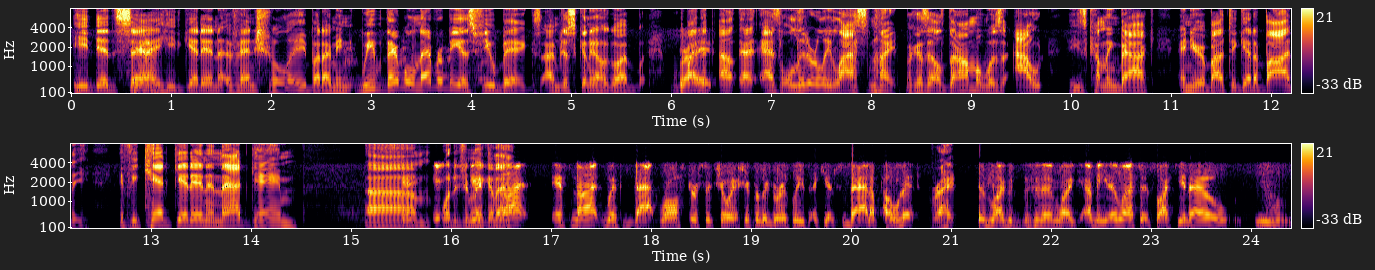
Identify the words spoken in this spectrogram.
He did say yeah. he'd get in eventually, but I mean, we there will never be as few bigs. I'm just going to go right. The, uh, as literally last night because Aldama was out. He's coming back, and you're about to get a body. If he can't get in in that game, um, it, it, what did you make of that? Not, if not with that roster situation for the Grizzlies against that opponent, right? Because like then like I mean, unless it's like you know you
